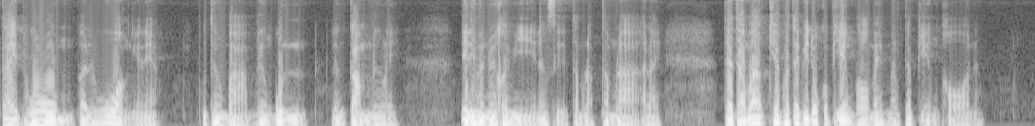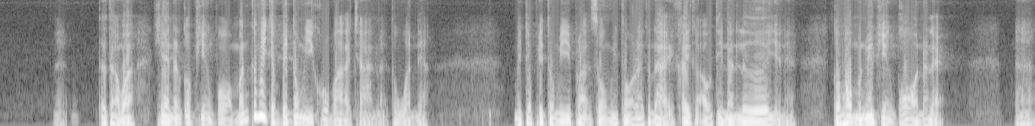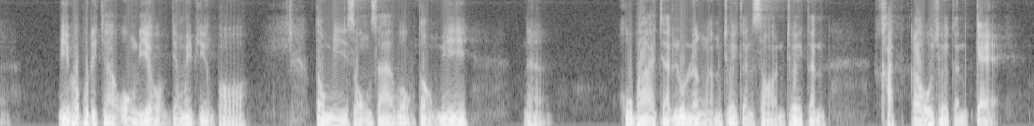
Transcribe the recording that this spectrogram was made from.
ไตรภูมิพระล่วงอย่างเนี้ยพูดเรื่องบาปเรื่องบุญ เรื่องกรรมเรื่องอะไรเดี๋ยวนี้มันไม่ค่อยมีหนังสือตำรับตำราอะไร แต่ถามว่าแค่พระไตรปิฎกก็เพียงพอไหมมันก็เพียงพอนะนะถ้าถามว่าแค่นั้นก็เพียงพอ มันก็ไม่จำเป็นต้องมีครูบาอาจารย์ละทุกวันเนี่ย ไม่จำเป็นต้องมีพระสงฆ์ไม่ต้องอะไรก็ได้ ใครก็เอาที่นั่นเลยอย่างเนี้ยก็เพราะมันไม่เพียงพอนั่นแหละนะมีพระพุทธเจ้าองค์เดียวยังไม่เพียงพอ ต้องมีสงสาวกต้องมีนะครูบาอาจารย์รุ่นหลังๆช่วยกันสอนช่วยกัน ขัดเกลาช่วยกันแกะ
